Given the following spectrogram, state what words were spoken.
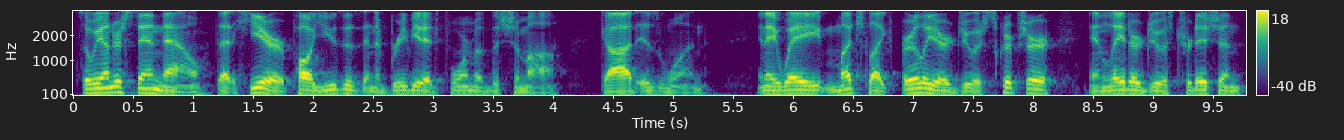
So we understand now that here Paul uses an abbreviated form of the Shema, God is one, in a way much like earlier Jewish scripture and later Jewish tradition,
